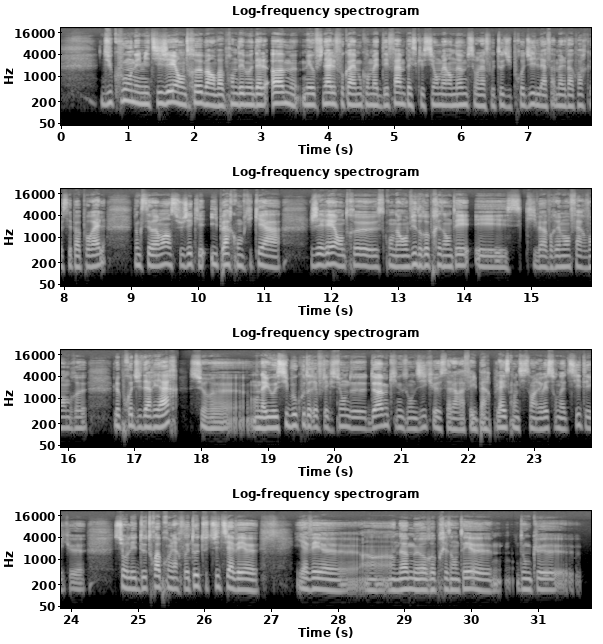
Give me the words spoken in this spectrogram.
Du coup, on est mitigé entre, ben, on va prendre des modèles hommes, mais au final, il faut quand même qu'on mette des femmes parce que si on met un homme sur la photo du produit, la femme, elle va croire que c'est pas pour elle. Donc, c'est vraiment un sujet qui est hyper compliqué à gérer entre ce qu'on a envie de représenter et ce qui va vraiment faire vendre le produit derrière. Euh, on a eu aussi beaucoup de réflexions d'hommes qui nous ont dit que ça leur a fait hyper plaisir quand ils sont arrivés sur notre site et que sur les deux, trois premières photos, tout de suite, il y avait. Euh, il y avait euh, un, homme représenté. Donc,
